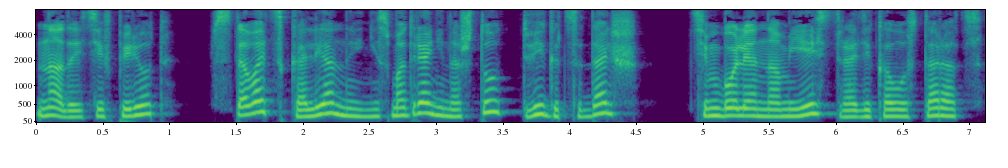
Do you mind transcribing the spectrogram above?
Надо идти вперед, вставать с колена и, несмотря ни на что, двигаться дальше. Тем более нам есть ради кого стараться.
